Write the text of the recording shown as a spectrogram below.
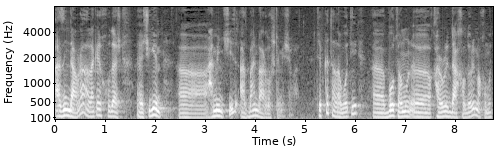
از این دوره علاقه خودش چی همین چیز از بین برداشته می شود طبق طلباتی بود زمان قرار دخل داری مقامات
